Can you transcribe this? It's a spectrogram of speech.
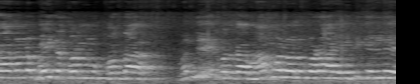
కాకుండా బయట కొంత కొంత మంది కొంత మామూలు కూడా ఇంటికి వెళ్ళి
